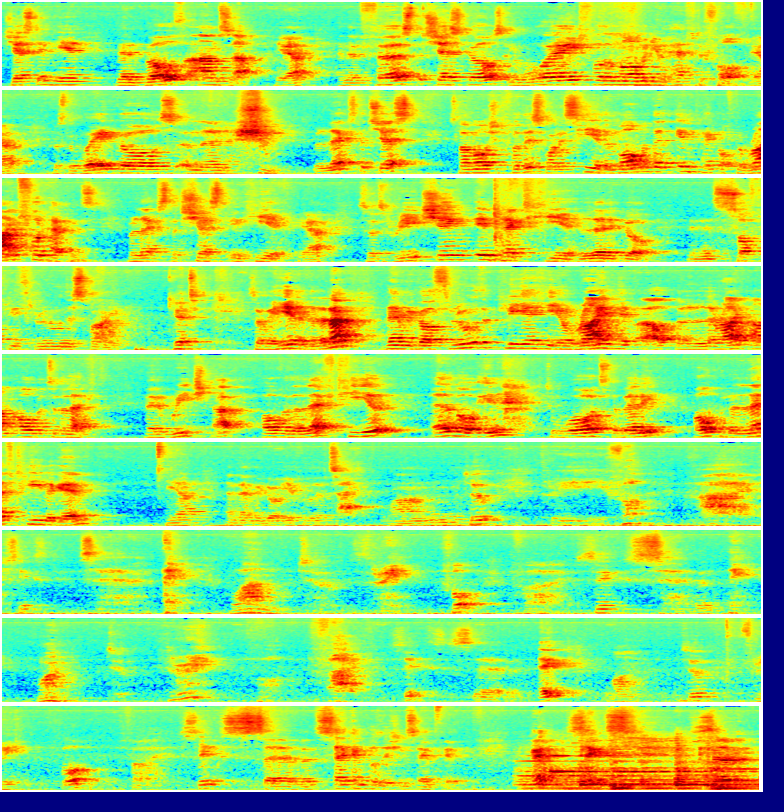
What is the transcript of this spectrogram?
Chest in here, then both arms up, yeah? And then first the chest goes and wait for the moment you have to fall, yeah? Because the weight goes and then shoo, relax the chest. Slow motion for this one is here. The moment that impact of the right foot happens, relax the chest in here. Yeah. So it's reaching, impact here. Let it go, and then softly through the spine. Good. So we're here. Da, da, da. Then we go through the plie here. Right hip out, the right arm over to the left. Then reach up over the left heel, elbow in towards the belly. Open the left heel again. Yeah. And then we go here for the left side. One, two, three, four, five, six, seven, eight. One, two, three, four, five, six, seven, eight. One, two, three, four, five, six, seven, eight. One, two, three, four, six, seven. Second position, same thing. Okay? Six, seven,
